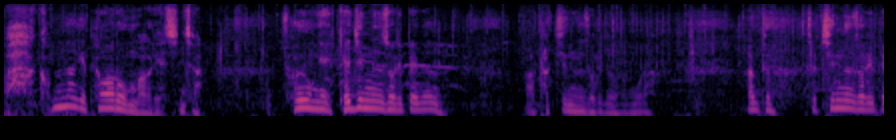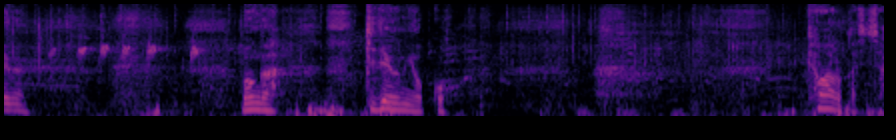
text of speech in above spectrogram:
와 겁나게 평화로운 마을이야 진짜. 조용해. 개 짖는 소리 빼면 아 닭 짖는 소리도 나는구나. 아무튼 저 짖는 소리 빼면 뭔가 기계음이 없고 평화롭다 진짜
